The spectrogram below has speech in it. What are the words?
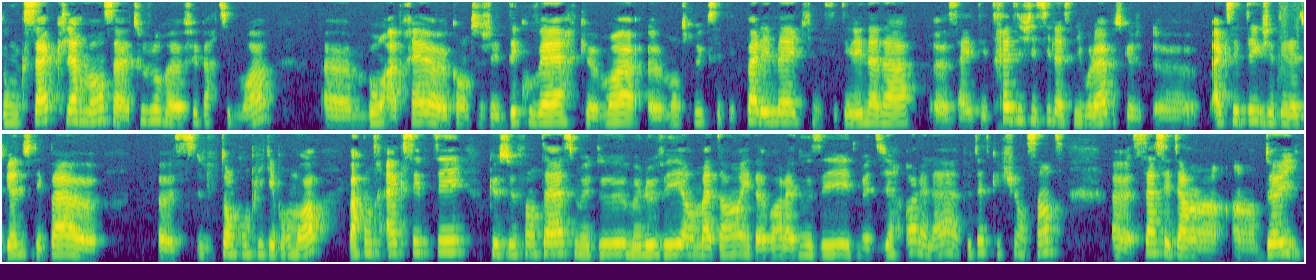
donc ça, clairement, ça a toujours fait partie de moi. Euh, bon, après, euh, quand j'ai découvert que moi, euh, mon truc, c'était pas les mecs, mais c'était les nanas, ça a été très difficile à ce niveau-là, parce que accepter que j'étais lesbienne, c'était pas tant compliqué pour moi. Par contre, accepter que ce fantasme de me lever un matin et d'avoir la nausée et de me dire oh là là, peut-être que je suis enceinte, ça, c'était un, un, deuil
